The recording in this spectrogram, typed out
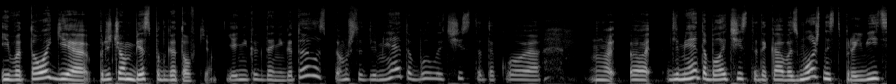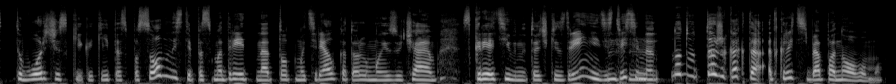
И в итоге, причем без подготовки, я никогда не готовилась, потому что для меня это было чисто такое для меня это была чисто такая возможность проявить творческие какие-то способности, посмотреть на тот материал, который мы изучаем с креативной точки зрения, действительно, mm-hmm. ну, тоже как-то открыть себя по-новому.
